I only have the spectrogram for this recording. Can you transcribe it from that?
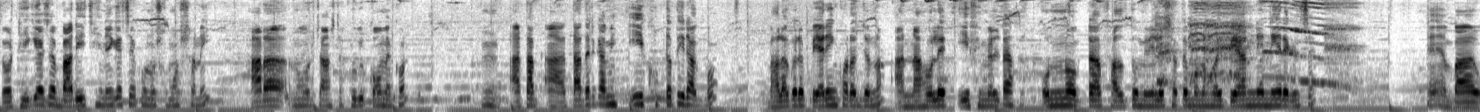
তো ঠিক আছে, বাড়ি ছেনে গেছে, কোনো সমস্যা নেই। হারানোর চান্সটা খুবই কম এখন। হুম, আর তাদেরকে আমি এই খুবটাতেই রাখব, ভালো করে পেয়ারিং করার জন্য। আর না হলে এই ফিমেলটা অন্য একটা ফালতু মেলের সাথে মনে হয় পেয়ার নিয়ে নিয়ে রেখেছে। হ্যাঁ বা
